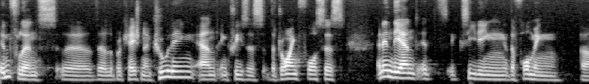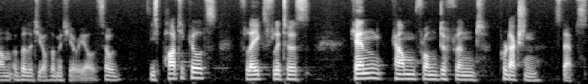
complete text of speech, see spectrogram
influence uh, the lubrication and cooling and increases the drawing forces. And in the end, it's exceeding the forming um, ability of the material. So these particles, flakes, flitters, can come from different production steps.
